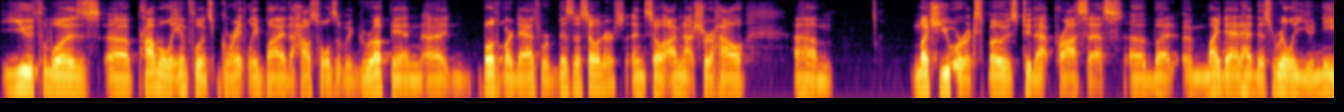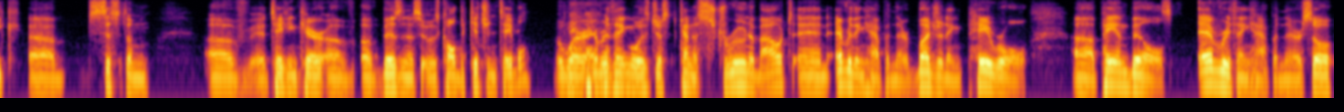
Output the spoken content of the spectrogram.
youth was uh, probably influenced greatly by the households that we grew up in. Uh, both of our dads were business owners, and so I'm not sure how um, much you were exposed to that process. Uh, but uh, my dad had this really unique uh, system of uh, taking care of of business. It was called the kitchen table, where everything was just kind of strewn about, and everything happened there: budgeting, payroll, paying bills, everything happened there. So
